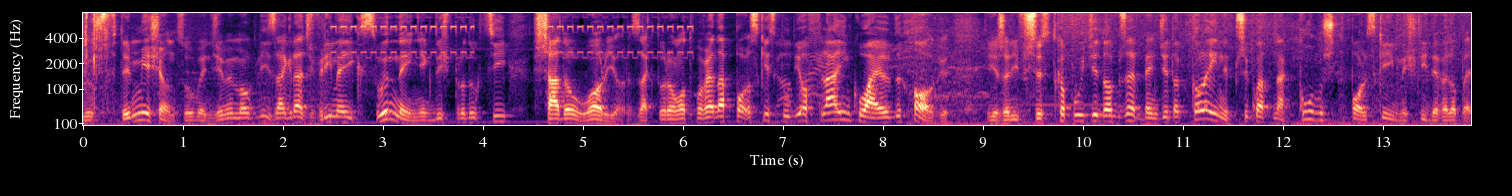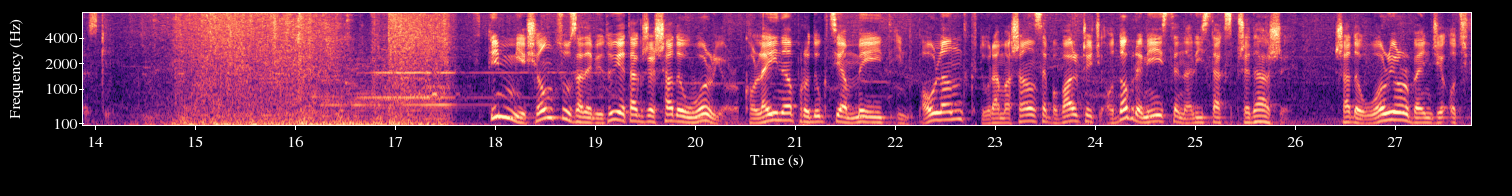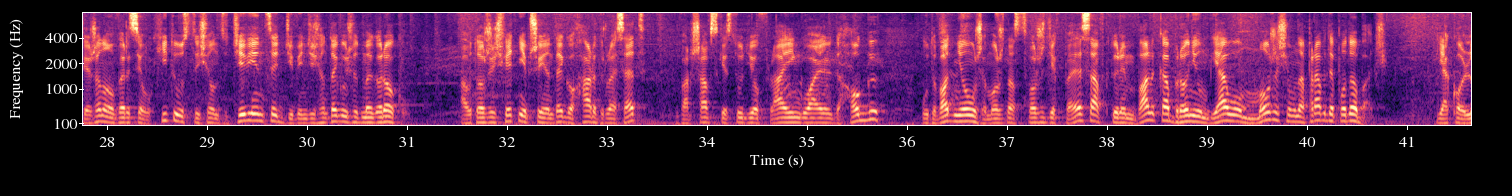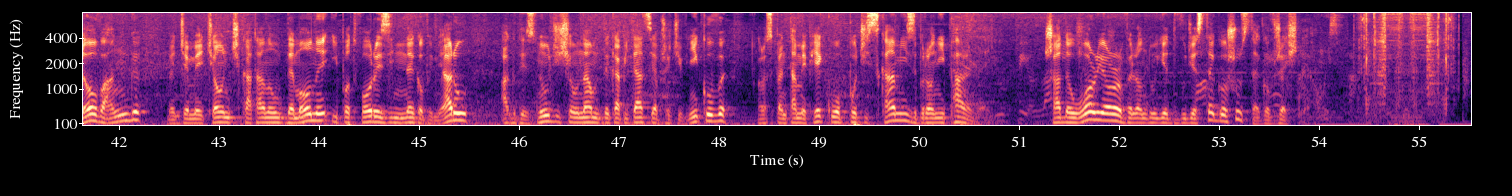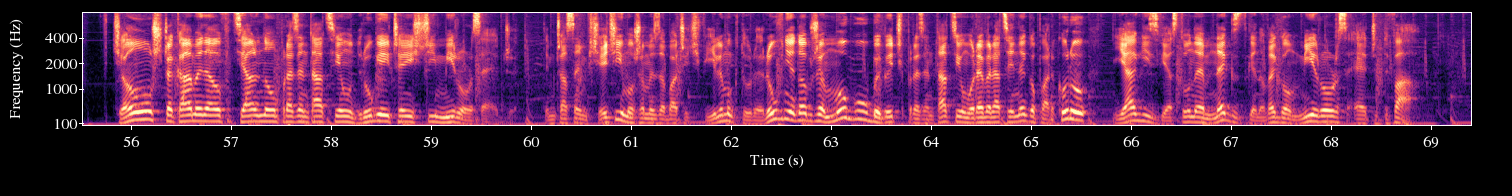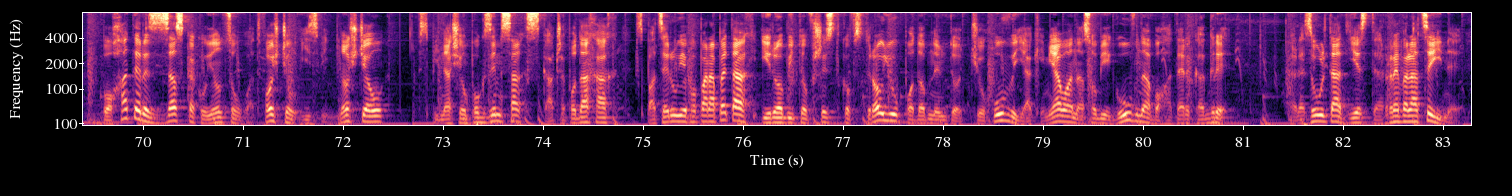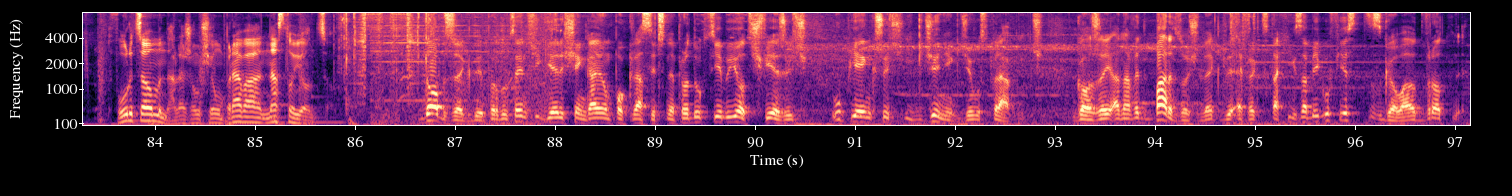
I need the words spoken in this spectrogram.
Już w tym miesiącu będziemy mogli zagrać w remake słynnej niegdyś produkcji Shadow Warrior, za którą odpowiada polskie studio Flying Wild Hog. Jeżeli wszystko pójdzie dobrze, będzie to kolejny przykład na kunszt polskiej myśli deweloperskiej. W tym miesiącu zadebiutuje także Shadow Warrior, kolejna produkcja Made in Poland, która ma szansę powalczyć o dobre miejsce na listach sprzedaży. Shadow Warrior będzie odświeżoną wersją hitu z 1997 roku. Autorzy świetnie przyjętego Hard Reset, warszawskie studio Flying Wild Hog, udowodnią, że można stworzyć FPS-a, w którym walka bronią białą może się naprawdę podobać. Jako Lowang będziemy ciąć kataną demony i potwory z innego wymiaru, a gdy znudzi się nam dekapitacja przeciwników, rozpętamy piekło pociskami z broni palnej. Shadow Warrior wyląduje 26 września. Wciąż czekamy na oficjalną prezentację drugiej części Mirror's Edge. Tymczasem w sieci możemy zobaczyć film, który równie dobrze mógłby być prezentacją rewelacyjnego parkouru, jak i zwiastunem next-genowego Mirror's Edge 2. Bohater z zaskakującą łatwością i zwinnością wspina się po gzymsach, skacze po dachach, spaceruje po parapetach i robi to wszystko w stroju podobnym do ciuchów, jakie miała na sobie główna bohaterka gry. Rezultat jest rewelacyjny. Twórcom należą się brawa na stojąco. Dobrze, gdy producenci gier sięgają po klasyczne produkcje, by je odświeżyć, upiększyć i gdzieniegdzie usprawnić. Gorzej, a nawet bardzo źle, gdy efekt takich zabiegów jest zgoła odwrotny.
